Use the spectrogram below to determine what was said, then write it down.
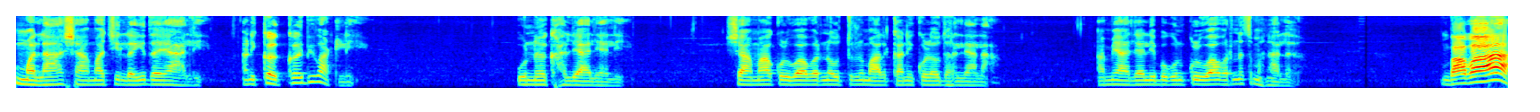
मला श्यामाची लई दया आली आणि कळकळ बी वाटली. उन्हं खाली आली आली. श्यामा कुळवावरनं उतरून मालकाने कुळव धरल्याला. आम्ही आल्याली बघून कुळवावरनंच म्हणालं. बाबा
